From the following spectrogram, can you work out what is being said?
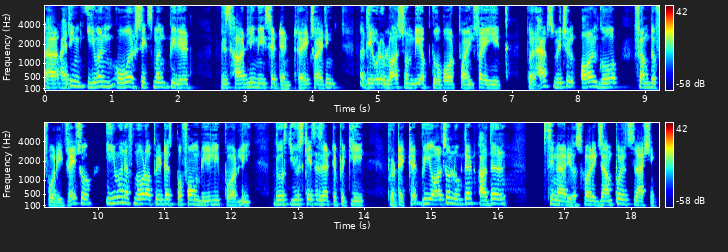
uh, I think even over six month period, this hardly makes a dent, right? So I think they would have lost only up to about 0.5 ETH perhaps, which will all go from the 4 ETH, right? So even if node operators perform really poorly, those use cases are typically protected. We also looked at other scenarios, for example, slashing.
